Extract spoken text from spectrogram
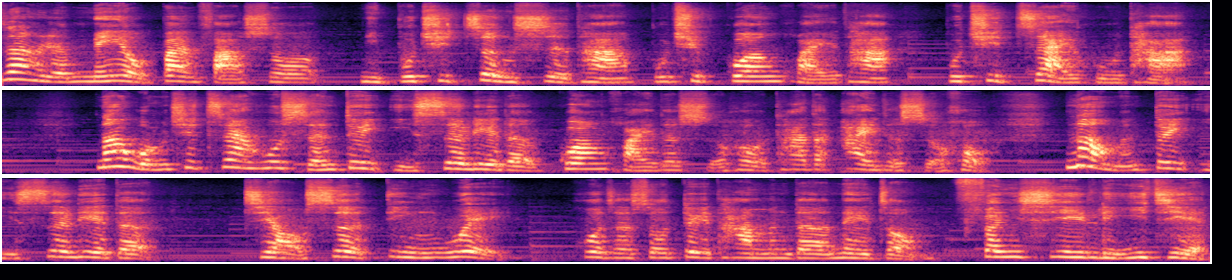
让人没有办法说你不去正视它，不去关怀它，不去在乎它。那我们去在乎神对以色列的关怀的时候，他的爱的时候，那我们对以色列的角色定位，或者说对他们的那种分析、理解、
